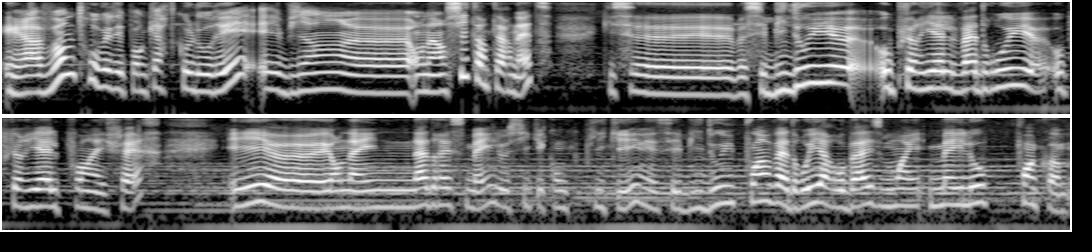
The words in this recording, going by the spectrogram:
Et avant de trouver les pancartes colorées, eh bien, on a un site internet qui bah, c'est bidouille au pluriel vadrouille au pluriel.fr euh, et, on a une adresse mail aussi qui est compliquée, mais c'est bidouille.vadrouille.mailo.com.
